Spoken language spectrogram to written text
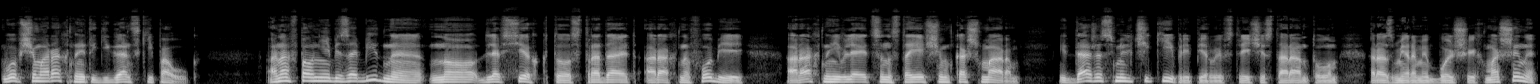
В общем, Арахна — это гигантский паук. Она вполне безобидная, но для всех, кто страдает арахнофобией, арахна является настоящим кошмаром, и даже смельчаки при первой встрече с тарантулом размерами больше их машины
